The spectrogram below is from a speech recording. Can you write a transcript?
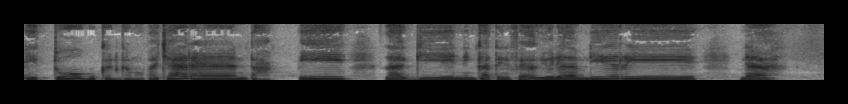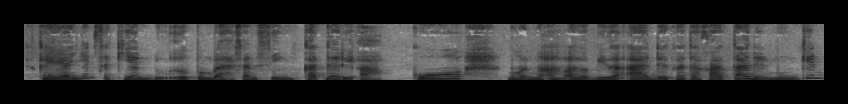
itu bukan gak mau pacaran tapi lagi ningkatin value dalam diri. Nah, kayaknya sekian dulu pembahasan singkat dari aku. Mohon maaf apabila ada kata-kata dan mungkin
